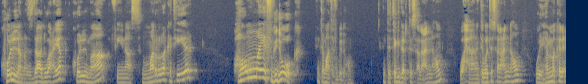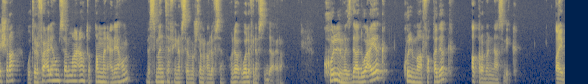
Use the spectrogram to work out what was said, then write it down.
كلما ازداد وعيك كل ما في ناس مرة كثير هم يفقدوك. أنت ما تفقدهم. أنت تقدر تسأل عنهم وأحيانا تبغى تسأل عنهم ويهمك العشرة وترفع عليهم سماعة وتطمن عليهم بس ما أنت في نفس المجتمع ولا ولا في نفس الدائرة. كل ما ازداد وعيك كل ما فقدك أقرب الناس ليك. طيب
